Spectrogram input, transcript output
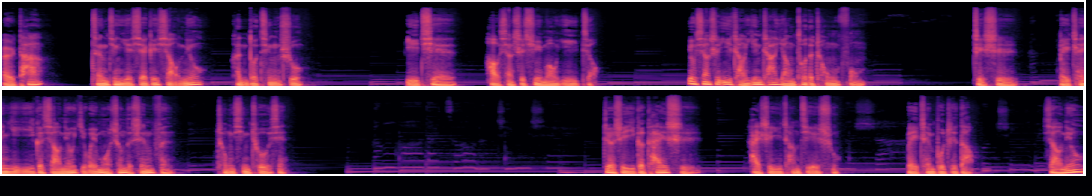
而他曾经也写给小妞很多情书。一切好像是蓄谋已久，又像是一场阴差阳错的重逢。只是，北辰以一个小妞以为陌生的身份。”重新出现，这是一个开始，还是一场结束？北辰不知道，小妞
